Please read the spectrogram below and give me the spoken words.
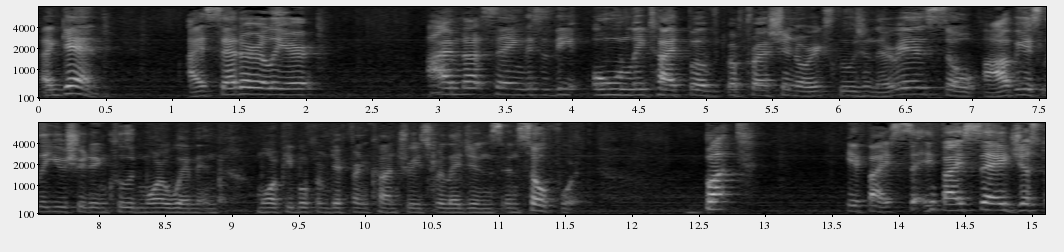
Again, I said earlier, I'm not saying this is the only type of oppression or exclusion there is, so obviously you should include more women, more people from different countries, religions, and so forth. But if I say, if I say just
